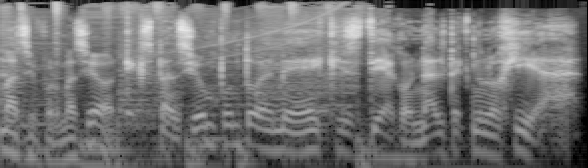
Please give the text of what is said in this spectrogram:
Más información. Expansión.mx diagonal tecnología.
